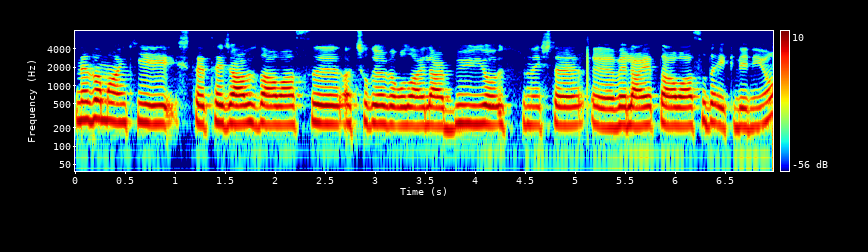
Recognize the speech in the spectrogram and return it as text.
ne zaman ki işte tecavüz davası açılıyor ve olaylar büyüyor üstüne işte e, velayet davası da ekleniyor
